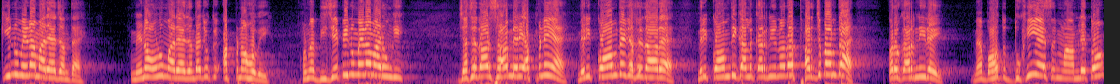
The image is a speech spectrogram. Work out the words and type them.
ਕਿਹਨੂੰ ਮੇਣਾ ਮਾਰਿਆ ਜਾਂਦਾ ਹੈ? ਮੇਣਾ ਉਹਨੂੰ ਮਾਰਿਆ ਜਾਂਦਾ ਜੋ ਕਿ ਆਪਣਾ ਹੋਵੇ। ਹੁਣ ਮੈਂ ਬੀਜੇਪੀ ਨੂੰ ਮੇਣਾ ਮਾਰੂੰਗੀ। ਜਥੇਦਾਰ ਸਾਹਿਬ ਮੇਰੇ ਆਪਣੇ ਹੈ ਮੇਰੀ ਕੌਮ ਦੇ ਜਥੇਦਾਰ ਹੈ ਮੇਰੀ ਕੌਮ ਦੀ ਗੱਲ ਕਰਨੀ ਉਹਨਾਂ ਦਾ ਫਰਜ਼ ਬਣਦਾ ਪਰ ਉਹ ਕਰ ਨਹੀਂ ਰਹੇ। ਮੈਂ ਬਹੁਤ ਦੁਖੀ ਹਾਂ ਇਸ ਮਾਮਲੇ ਤੋਂ।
